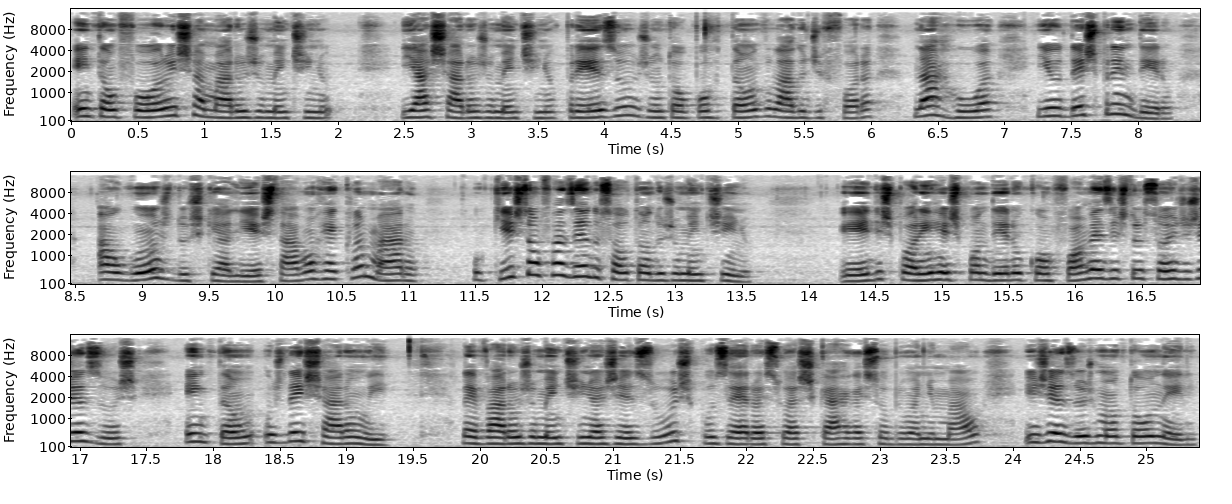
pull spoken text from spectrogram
Então foram e chamaram o jumentinho e acharam o jumentinho preso junto ao portão do lado de fora, na rua, e o desprenderam. Alguns dos que ali estavam reclamaram: O que estão fazendo soltando o jumentinho? Eles, porém, responderam conforme as instruções de Jesus. Então os deixaram ir. Levaram o jumentinho a Jesus, puseram as suas cargas sobre o animal e Jesus montou nele.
